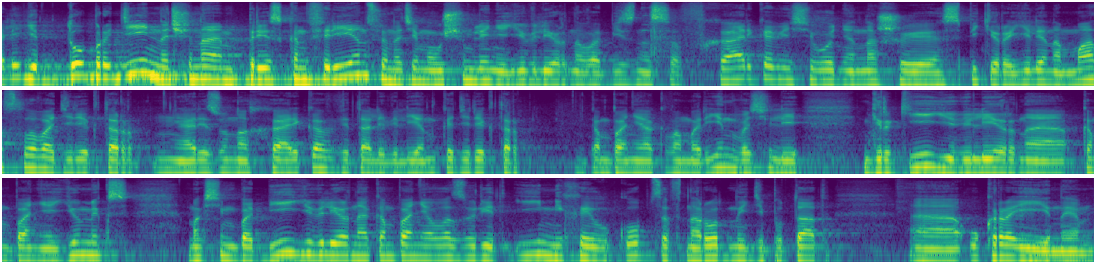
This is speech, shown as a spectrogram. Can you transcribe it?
Коллеги, добрый день. Начинаем пресс-конференцию на тему ущемления ювелирного бизнеса в Харькове. Сегодня наши спикеры Елена Маслова, директор Аризона Харьков, Виталий Виленко, директор компании «Аквамарин», Василий Гирки, ювелирная компания «Юмикс», Максим Баби, ювелирная компания «Лазурит» и Михаил Копцев, народный депутат э, Украины.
